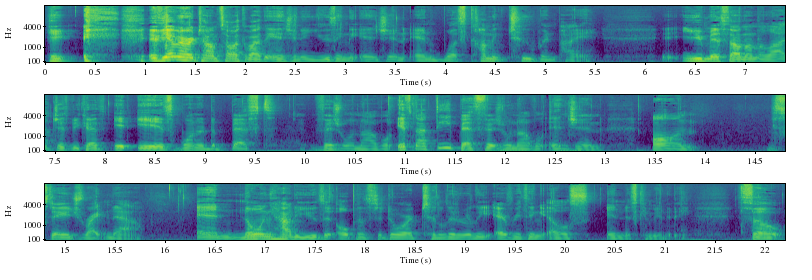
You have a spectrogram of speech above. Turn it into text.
He, if you haven't heard Tom talk about the engine and using the engine and what's coming to Ren'Py, you miss out on a lot just because it is one of the best visual novel, if not the best visual novel engine on the stage right now. And knowing how to use it opens the door to literally everything else in this community. So,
